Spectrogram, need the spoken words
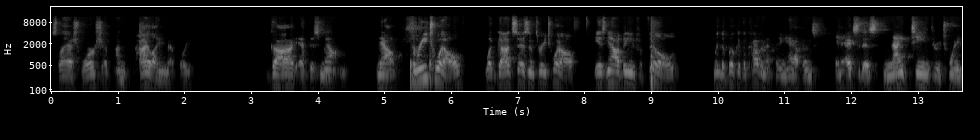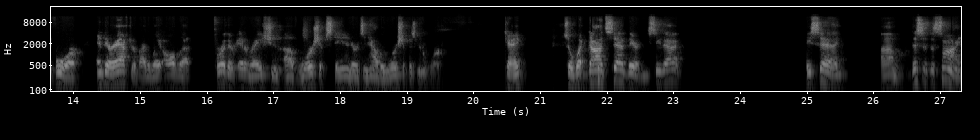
slash worship. I'm highlighting that for you. God at this mountain. Now, 312, what God says in 312 is now being fulfilled when the book of the covenant thing happens in Exodus 19 through 24. And thereafter, by the way, all the further iteration of worship standards and how the worship is going to work. Okay. So, what God said there, do you see that? He said, um, This is the sign.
